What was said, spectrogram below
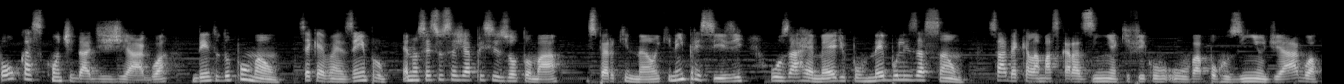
poucas quantidades de água dentro do pulmão. Você quer ver um exemplo? Eu não sei se você já precisou tomar espero que não e que nem precise usar remédio por nebulização. Sabe aquela mascarazinha que fica o vaporzinho de água?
